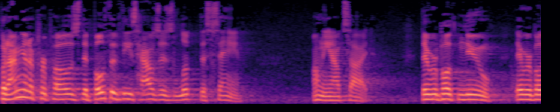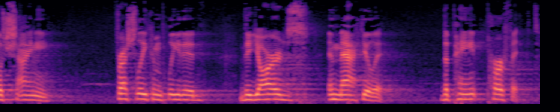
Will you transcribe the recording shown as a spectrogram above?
But I'm going to propose that both of these houses look the same on the outside. They were both new, they were both shiny, freshly completed, the yards immaculate, the paint perfect,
